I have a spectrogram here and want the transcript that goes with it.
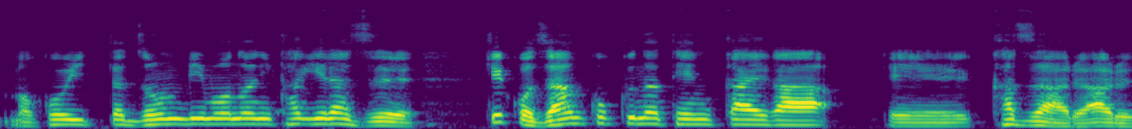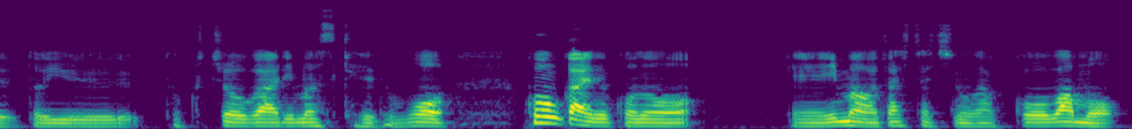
まあ、こういったゾンビものに限らず、結構残酷な展開が、えー数あるあるという特徴がありますけれども、今回のこの、えー今私たちの学校はも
